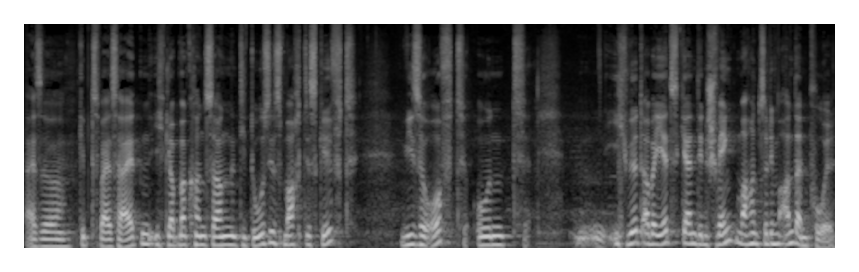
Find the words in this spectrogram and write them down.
Also gibt zwei Seiten. Ich glaube, man kann sagen, die Dosis macht das Gift, wie so oft. Und ich würde aber jetzt gern den Schwenk machen zu dem anderen Pol,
